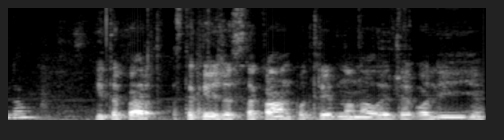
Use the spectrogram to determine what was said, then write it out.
Да. І тепер з такий же стакан потрібно налити олії.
